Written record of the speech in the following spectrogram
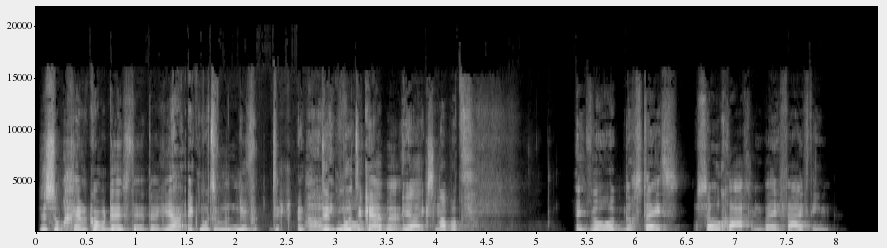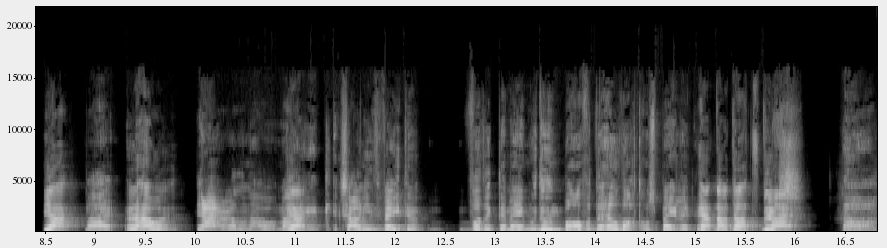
Dus op een gegeven moment kwam ik deze tegen. dacht ik, Ja, ik moet hem nu, dit, Oh, dit ik moet wil- ik hebben. Ja, Ja, ik snap het. Ik wil ook nog steeds zo graag een B15. Maar een oude. ja, wel een oude. Maar Ja. ik, ik zou niet weten wat ik ermee moet doen. Behalve de hele dag erop spelen. Ja, nou dat dus. Maar, oh.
